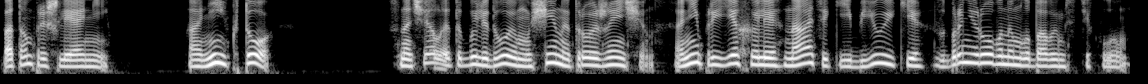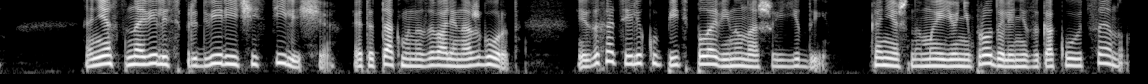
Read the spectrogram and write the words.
Потом пришли они. Они кто? Сначала это были двое мужчин и трое женщин. Они приехали на Атике и Бьюике с бронированным лобовым стеклом. Они остановились в преддверии чистилища, это так мы называли наш город, и захотели купить половину нашей еды. Конечно, мы ее не продали ни за какую цену.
